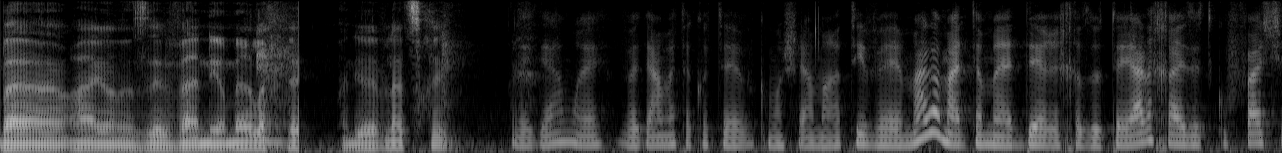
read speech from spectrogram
ברעיון הזה, ואני אומר לכם, אני אוהב להצחיק. לגמרי, וגם אתה כותב, כמו שאמרתי, ומה למדת מהדרך הזאת? היה לך איזו תקופה ש...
